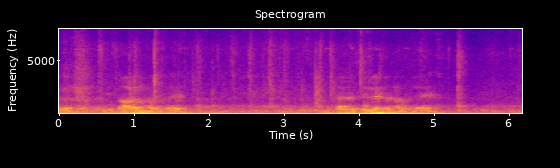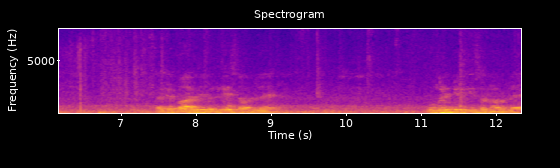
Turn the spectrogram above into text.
மாமல்ல உறுப்பினர்கள் சாலமன் அவர்களே டாக்டர் செல்வேந்திரன் அவர்களே டாக்டர் பாரதி வெங்கடேஷ் அவர்களே உங்களுக்கு ஜெகதீஸ்வரன் அவர்களே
